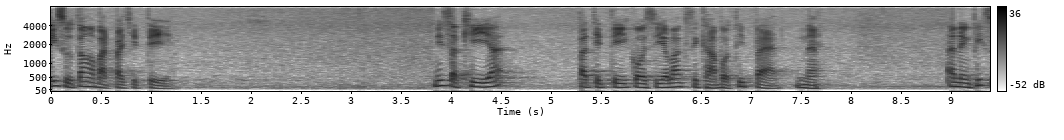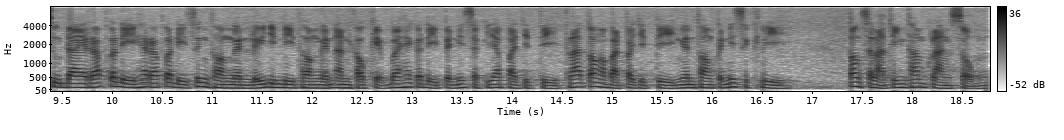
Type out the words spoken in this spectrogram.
ภิกษุต้องอาบัติปาจิตตีย์นิสสัคคิยปาจิตตีย์โกสิยวรรคสิกขาบทที่ 8 นะ อันหนึ่งภิกษุใดรับก็ดีให้รับก็ดีซึ่งทองเงิน หรือยินดีทองเงินอันเขาเก็บไว้ให้ก็ดีเป็นนิสสัคคิยปาจิตตีย์พระต้องอาบัติปาจิตตีย์เงินทองเป็นนิสสัคคีย์ต้องสละทิ้งท่ามกลางสงฆ์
